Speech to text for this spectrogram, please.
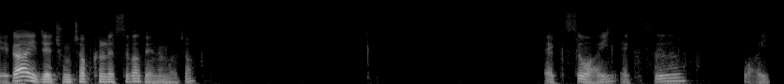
얘가 이제 중첩 클래스가 되는 거죠. x, y, x, y.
